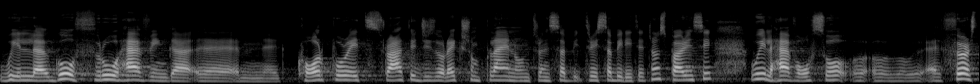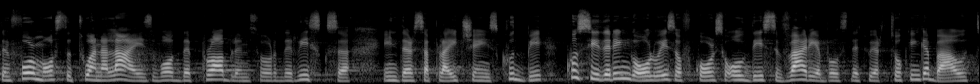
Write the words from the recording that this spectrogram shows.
will go through having um, corporate strategies or action plan on traceability transparency, will have also, uh, first and foremost, to analyze what the problems or the risks in their supply chains could be, considering always, of course, all these variables that we are talking about,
